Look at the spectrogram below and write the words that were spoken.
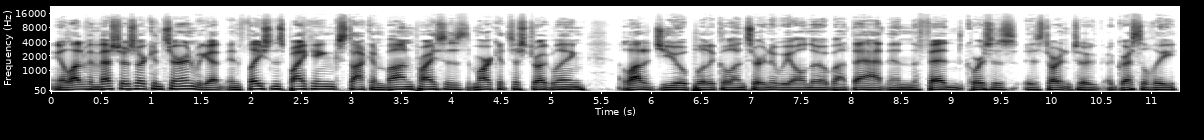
You know, a lot of investors are concerned. We got inflation spiking, stock and bond prices, the markets are struggling, a lot of geopolitical uncertainty. We all know about that. And the Fed, of course, is, is starting to aggressively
